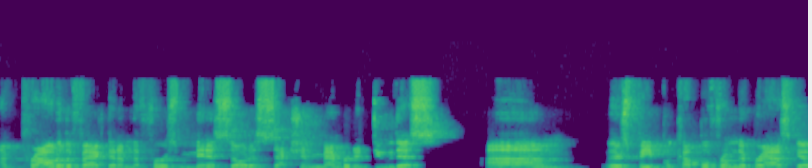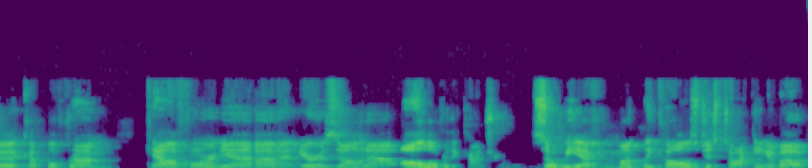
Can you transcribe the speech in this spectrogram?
I'm proud of the fact that I'm the first Minnesota section member to do this. Um, there's people, a couple from Nebraska, a couple from California, Arizona, all over the country. So we have monthly calls just talking about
